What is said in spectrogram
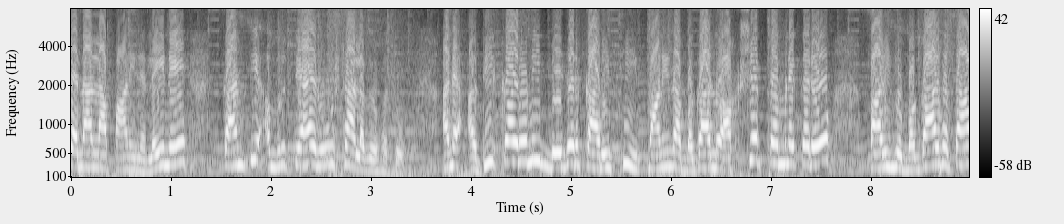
કેનાલના પાણીને લઈને કાંતિ અમૃત્યાએ રોષ ઠાલવ્યો હતો. અને અધિકારીઓની બેદરકારીથી પાણીના બગાડનો આક્ષેપ તેમણે કર્યો. પાણીનો બગાડ થતા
